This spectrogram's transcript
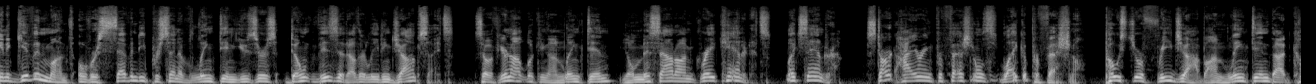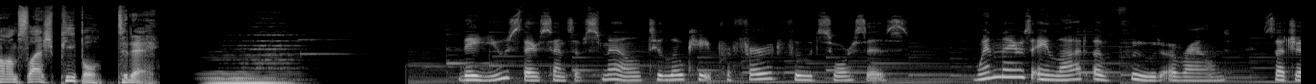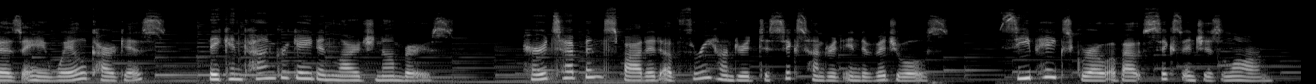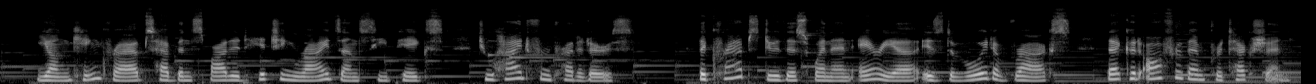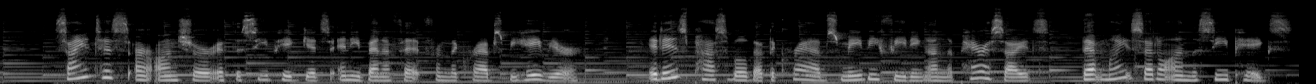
In a given month, over 70% of LinkedIn users don't visit other leading job sites. So if you're not looking on LinkedIn, you'll miss out on great candidates like Sandra. Start hiring professionals like a professional. Post your free job on linkedin.com/people today. They use their sense of smell to locate preferred food sources. When there's a lot of food around, such as a whale carcass, they can congregate in large numbers. Herds have been spotted of 300 to 600 individuals. Sea pigs grow about 6 inches long. Young king crabs have been spotted hitching rides on sea pigs to hide from predators. The crabs do this when an area is devoid of rocks that could offer them protection. Scientists are unsure if the sea pig gets any benefit from the crab's behavior. It is possible that the crabs may be feeding on the parasites that might settle on the sea pigs.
